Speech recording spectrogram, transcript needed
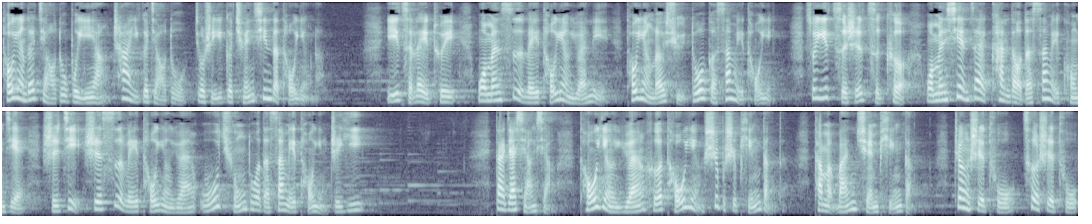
投影的角度不一样，差一个角度就是一个全新的投影了。以此类推，我们四维投影原理投影了许多个三维投影。所以，此时此刻，我们现在看到的三维空间，实际是四维投影源无穷多的三维投影之一。大家想想，投影源和投影是不是平等的？它们完全平等。正视图、侧视图、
